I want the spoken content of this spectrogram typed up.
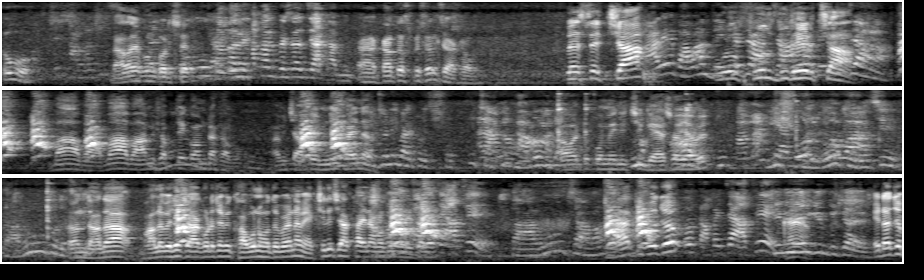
তবু দাদা যখন করছে। হ্যাঁ কাঁচা স্পেশাল চা খাব। প্লেসের চা। পুরো ফুল দুধের চা। বাহ বাহ আমি সব থেকে কমটা খাব। আমি চা তো এমনি খাই না। ওর জন্যই বার করেছি, সত্যি চা খাব না। আবার একটু কমিয়ে দিচ্ছি গ্যাস হয়ে যাবে। কারণ দাদা ভালোবেসে চা করেছে আমি খাব না হতে পারে না। আমি অ্যাকচুয়ালি চা খাই না আমার হ্যাঁ কি বলছো? চিনি হ্যাঁ। নেই কিন্তু চায়ে। এটা হচ্ছে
